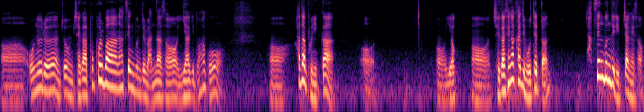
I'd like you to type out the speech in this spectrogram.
어, 오늘은 좀 제가 포폴반 학생분들 만나서 이야기도 하고 어, 하다 보니까 어, 어, 역, 어, 제가 생각하지 못했던 학생분들 입장에서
